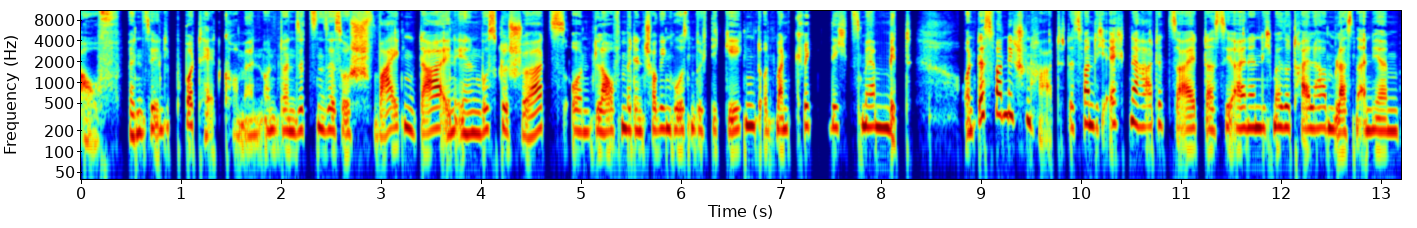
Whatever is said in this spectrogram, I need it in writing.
auf, wenn sie in die Pubertät kommen. Und dann sitzen sie so schweigend da in ihren Muskelshirts und laufen mit den Jogginghosen durch die Gegend und man kriegt nichts mehr mit. Und das fand ich schon hart. Das fand ich echt eine harte Zeit, dass sie einen nicht mehr so teilhaben lassen an ihrem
